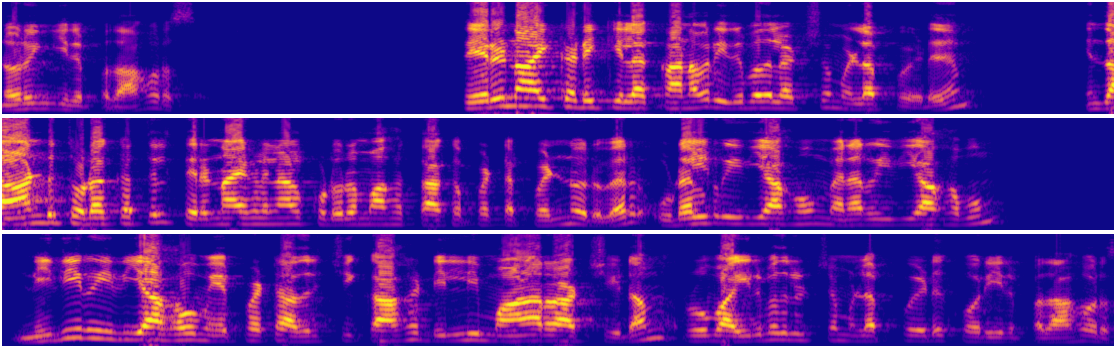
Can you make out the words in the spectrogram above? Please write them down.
நொறுங்கி இருப்பதாக ஒரு செய்தி. தெருநாய்க்கடிக்கு இலக்கானவர் இருபது லட்சம் இழப்பீடு. இந்த ஆண்டு தொடக்கத்தில் தெருநாய்களினால் கொடூரமாக தாக்கப்பட்ட பெண் ஒருவர் உடல் ரீதியாகவும் மன ரீதியாகவும் நிதி ரீதியாகவும் ஏற்பட்ட அதிர்ச்சிக்காக டில்லி மாநகராட்சியிடம் ரூபாய் இருபது லட்சம் இழப்பீடு கோரியிருப்பதாக ஒரு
